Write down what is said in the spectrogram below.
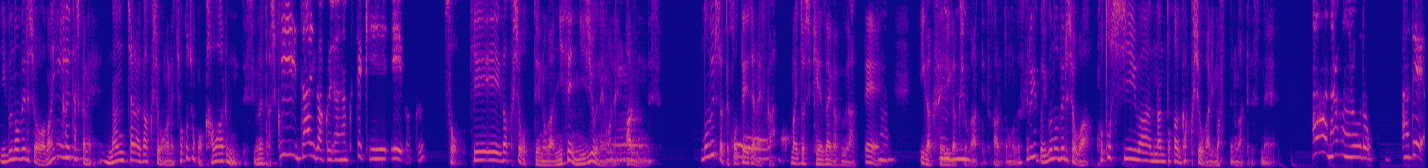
イグノーベル賞は毎回確かね、なんちゃら学賞がね、ちょこちょこ変わるんですよね、確か。経済学じゃなくて経営学？そう。経営学賞っていうのが2020年はね、うんあるんですよ。ノーベル賞って固定じゃないですか。毎年経済学があって、うん医学生理学賞があってとかあると思うんですけど、結構イグノーベル賞は今年はなんとか学賞がありますっていうのがあってですね。ああ、なるほど、なるほど。あ、で、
